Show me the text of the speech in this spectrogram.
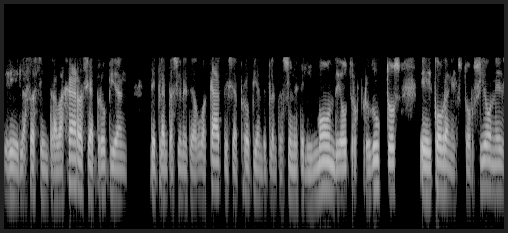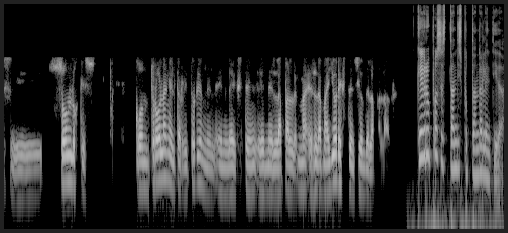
eh, las hacen trabajar, se apropian de plantaciones de aguacate, se apropian de plantaciones de limón, de otros productos, eh, cobran extorsiones, eh, son los que controlan el territorio en, en, la, en, la, en la mayor extensión de la palabra. ¿Qué grupos están disputando la entidad?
